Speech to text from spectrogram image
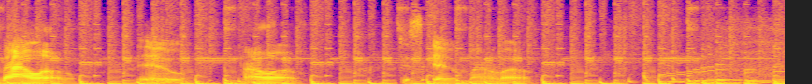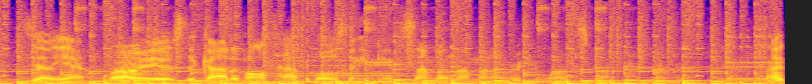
Mallow. Ew, Mallow. Just ew, Mallow. So yeah, Mario's the god of all tadpoles and he can summon them whenever he wants. I,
